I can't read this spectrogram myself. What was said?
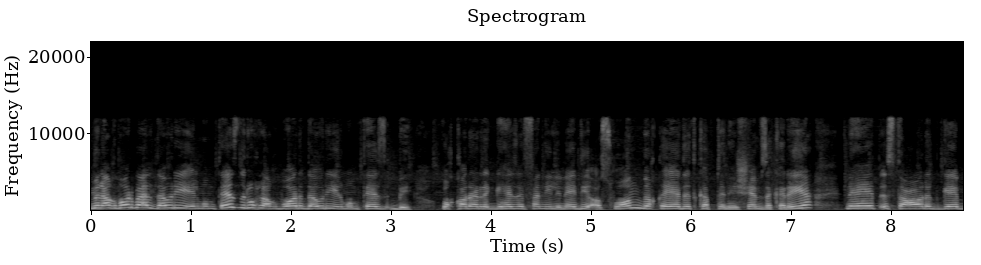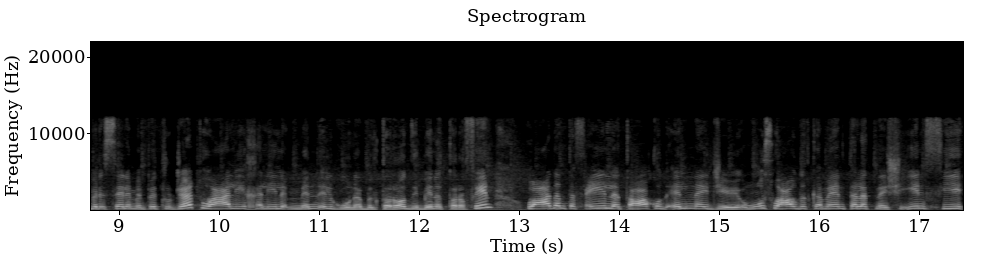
من أخبار بقى الدوري الممتاز نروح لأخبار الدوري الممتاز ب. وقرر الجهاز الفني لنادي أسوان بقيادة كابتن هشام زكريا نهاية استعارة جابر السالم من بتروجيت وعلي خليل من الجونة بالتراضي بين الطرفين وعدم تفعيل تعاقد النيجيري. أموس وعودة كمان ثلاث ناشئين في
